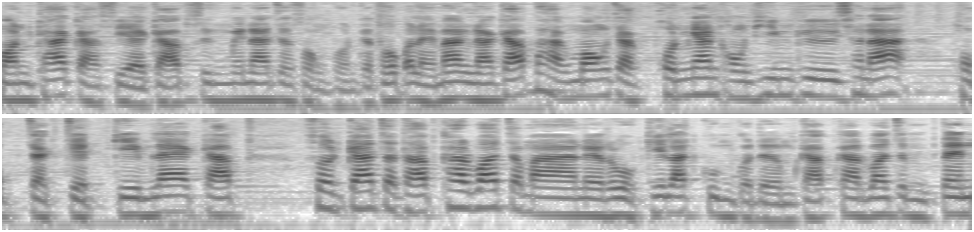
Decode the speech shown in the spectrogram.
มอนคากาเซียครับ ซึ่งไม่น่าจะส่งผลกระทบอะไรมากนะครับ หากมองจากผลงานของทีมคือชนะ 6 จาก 7 เกมแรกครับ ส่วนการจัดทัพคาดว่าจะมาในระบบที่รัดกุมกว่าเดิมครับคาดว่าจะเป็น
